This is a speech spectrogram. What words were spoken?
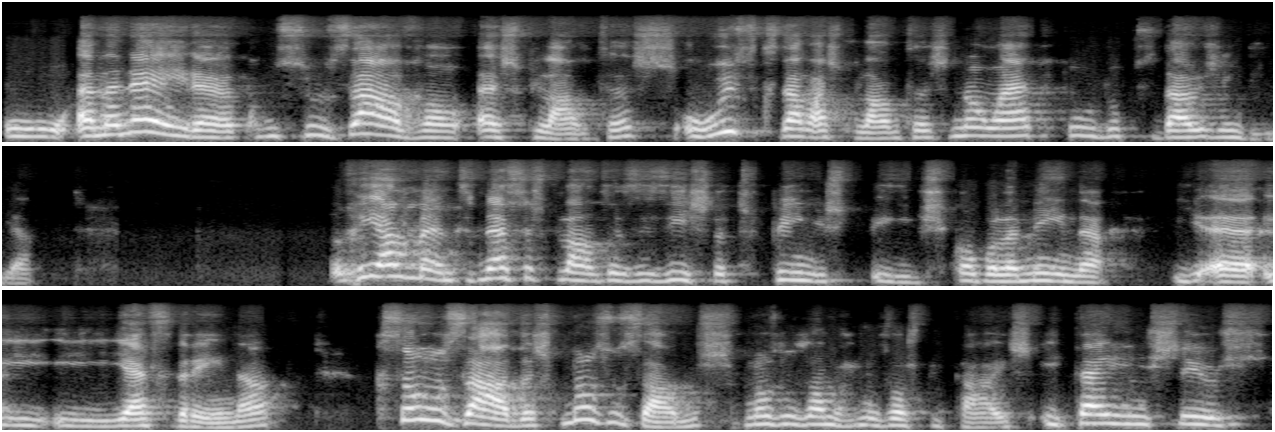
o, a maneira como se usavam as plantas, o uso que se dava às plantas, não é tudo o que se dá hoje em dia. Realmente, nessas plantas existe a tropina e escopolamina e, eh, e, e efedrina, que são usadas, que nós usamos, que nós usamos nos hospitais e têm os seus,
